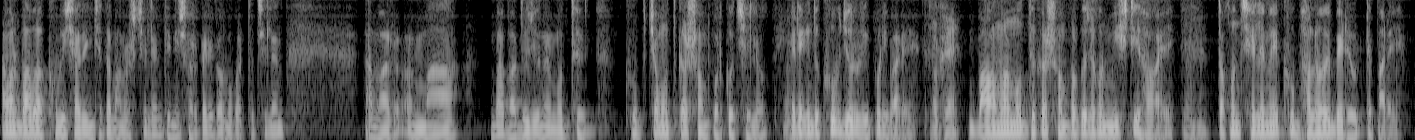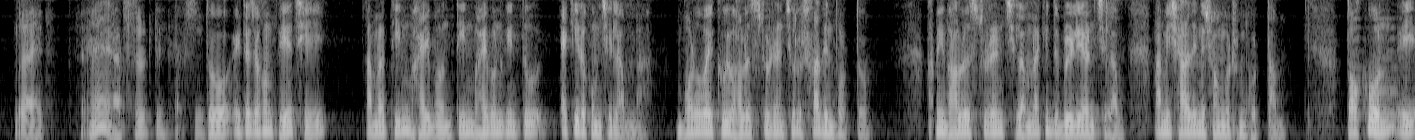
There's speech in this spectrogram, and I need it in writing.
আমার বাবা খুবই স্বাধীনচেতা মানুষ ছিলেন তিনি সরকারি কর্মকর্তা ছিলেন। আমার মা বাবা দুজনের মধ্যে খুব চমৎকার সম্পর্ক ছিল। এটা কিন্তু খুব জরুরি পরিবারে। বাবা মার মধ্যেকার সম্পর্ক যখন মিষ্টি হয় তখন ছেলে মেয়ে খুব ভালোভাবে বেড়ে উঠতে পারে। হ্যাঁ। তো এটা যখন পেয়েছি আমরা তিন ভাই বোন তিন ভাই বোন কিন্তু একই রকম ছিলাম না। বড় ভাই খুবই ভালো স্টুডেন্ট ছিল সারাদিন পড়তো। আমি ভালো স্টুডেন্ট ছিলাম না কিন্তু ব্রিলিয়ান্ট ছিলাম। আমি সারাদিনে সংগঠন করতাম। তখন এই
